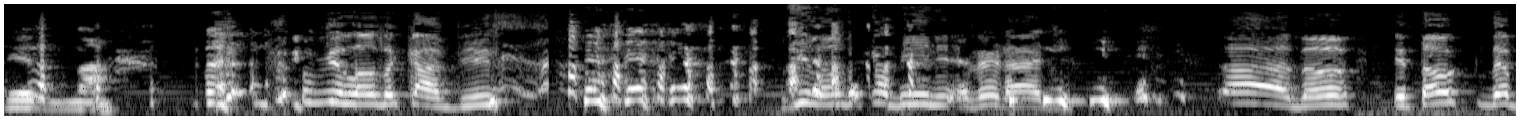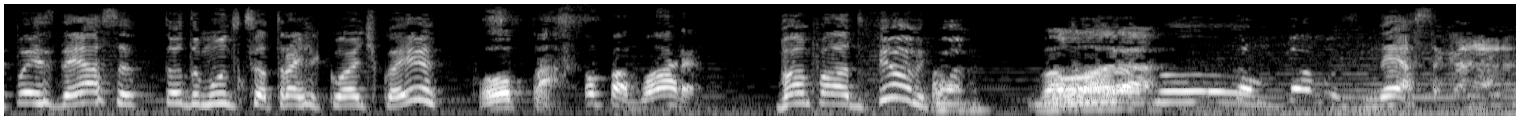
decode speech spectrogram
dedo na. o vilão da cabine. Vilão da cabine, é verdade. Ah, não. Então, depois dessa, todo mundo com seu traje quântico aí? Opa! Opa, bora. Vamos falar do filme? Bora. Então vamos nessa, galera.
